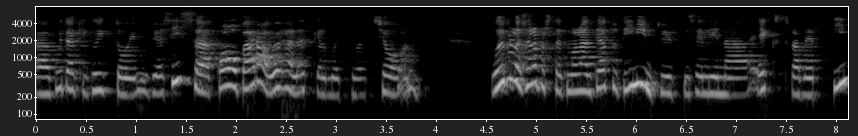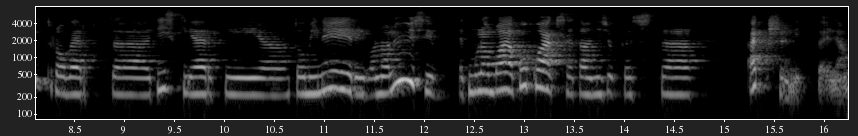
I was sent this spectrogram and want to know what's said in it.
äh, kuidagi kõik toimib ja siis äh, kaob ära ühel hetkel motivatsioon. võib-olla sellepärast, et ma olen teatud inimtüüpi selline ekstravert, introvert äh, diski järgi domineeriv, analüüsiv, et mul on vaja kogu aeg seda niisugust action'it, on ju.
